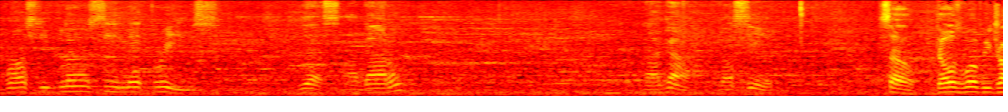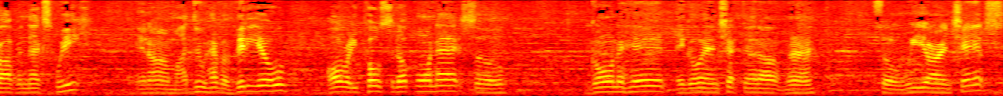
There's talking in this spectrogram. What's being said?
Varsity Blue Cement 3s. Yes, I got them. I got them. Y'all see it. So those will be dropping next week. And um, I do have a video already posted up on that. So go on ahead and go ahead and check that out, man. So we are in champs.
